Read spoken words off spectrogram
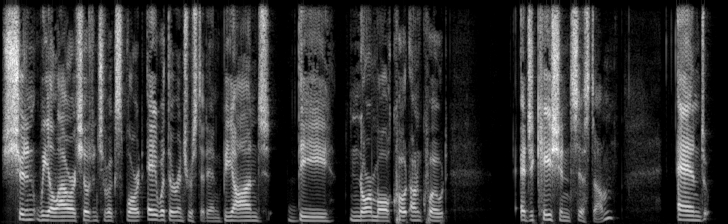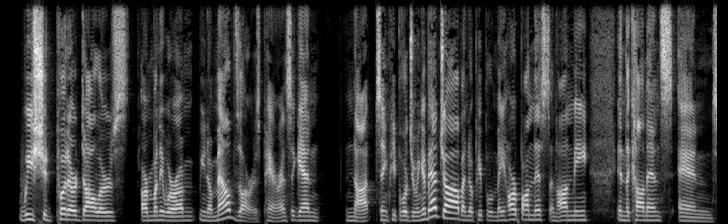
shouldn't we allow our children to explore a what they're interested in beyond the normal quote unquote education system and we should put our dollars our money where our you know mouths are as parents again not saying people are doing a bad job. I know people may harp on this and on me in the comments and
